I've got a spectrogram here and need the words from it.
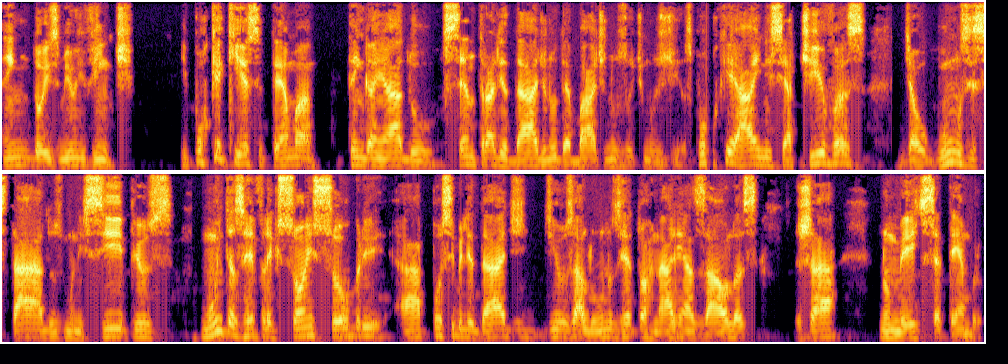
em 2020. E por que que esse tema tem ganhado centralidade no debate nos últimos dias? Porque há iniciativas de alguns estados, municípios, muitas reflexões sobre a possibilidade de os alunos retornarem às aulas já no mês de setembro.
